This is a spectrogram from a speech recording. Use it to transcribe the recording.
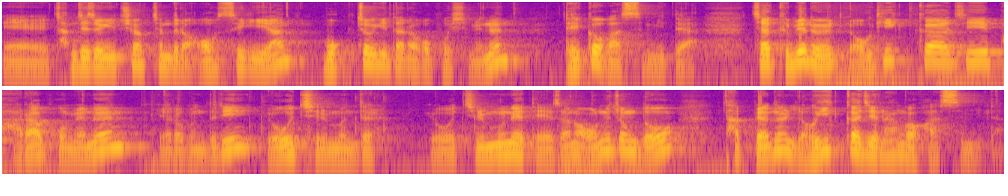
예, 잠재적인 취약점들을 없애기 위한 목적이다라고 보시면 될 것 같습니다. 자 그러면은 여기까지 바라보면은 여러분들이 요 질문들 요 질문에 대해서는 어느 정도 답변을 여기까지는 한 것 같습니다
